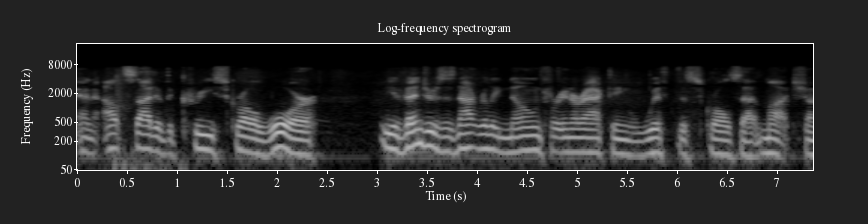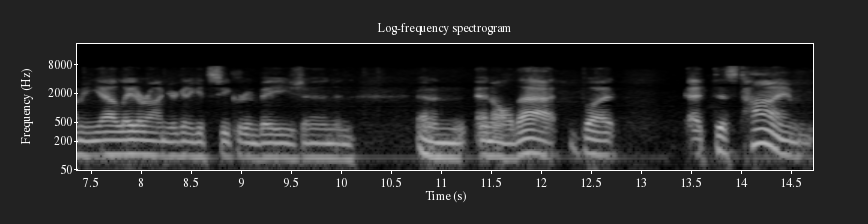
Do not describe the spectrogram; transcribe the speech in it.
and outside of the Kree Skrull War, the Avengers is not really known for interacting with the Skrulls that much. I mean, yeah, later on you're going to get Secret Invasion and and and all that, but at this time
